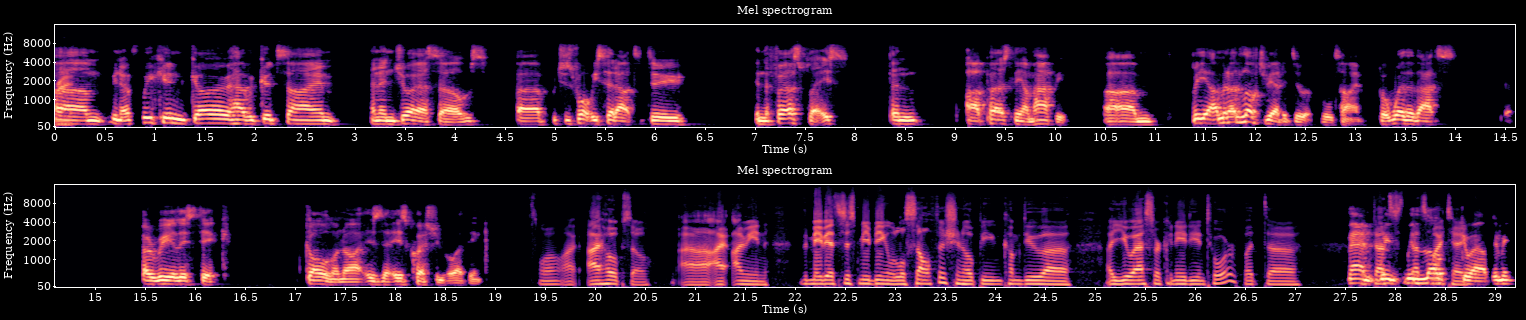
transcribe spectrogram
Right. Um, you know, if we can go have a good time and enjoy ourselves, uh, which is what we set out to do in the first place, then uh, personally, I'm happy. Um, but yeah, I mean, I'd love to be able to do it full time. But whether that's a realistic goal or not is is questionable. I think. Well, I, I hope so. Uh, I I mean, maybe it's just me being a little selfish and hoping you can come do a, a U.S. or Canadian tour. But uh, Man, That's- we that's my love to take. go out. I mean,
